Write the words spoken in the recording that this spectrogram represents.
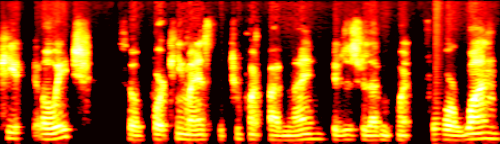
POH. So 14 minus the 2.59 gives us 11.41.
